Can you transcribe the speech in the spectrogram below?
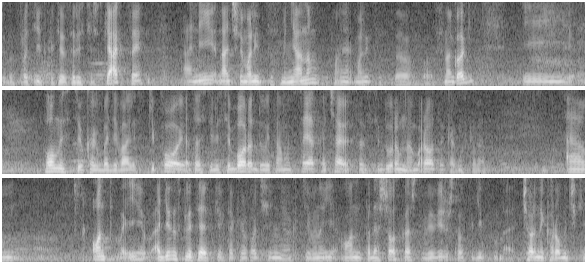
предотвратить какие-то террористические акции, они начали молиться с миньяном, молиться с, в синагоге, и полностью как бы одевались с кипой, отрастили себе бороду, и там вот стоят, качаются с сидуром, наоборот, как мы сказали. Эм, он, и один из полицейских, таких очень активный, он подошел, сказал, что я вижу, что у вас такие э, черные коробочки.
